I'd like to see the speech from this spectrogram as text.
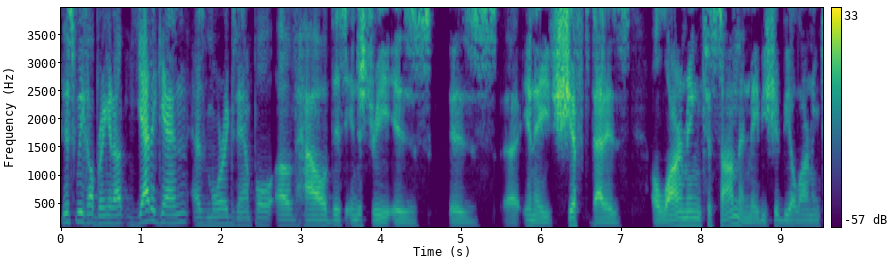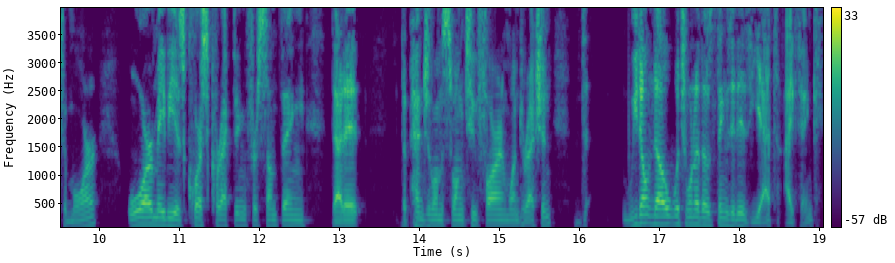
this week i'll bring it up yet again as more example of how this industry is is uh, in a shift that is alarming to some and maybe should be alarming to more or maybe is course correcting for something that it the pendulum swung too far in one direction. We don't know which one of those things it is yet, I think.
